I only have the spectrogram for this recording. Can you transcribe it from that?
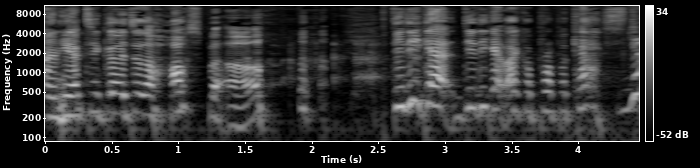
and he had to go to the hospital. Did he get? Did he get like a proper cast? Yeah,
